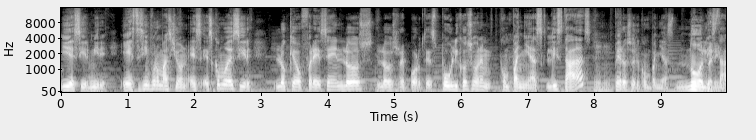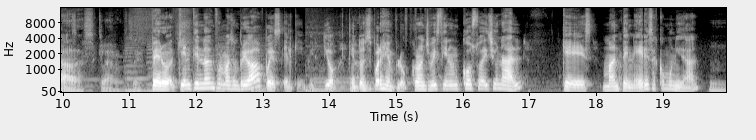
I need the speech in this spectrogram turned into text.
y decir, mire, esta es información, es, es como decir lo que ofrecen los, los reportes públicos sobre compañías listadas, Ujú. pero sobre compañías no listadas. Privadas, claro. sí. Pero ¿quién tiene la información privada? Pues el que invirtió. Entonces, por ejemplo, Crunchbase tiene un costo adicional que es mantener esa comunidad. Mm.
